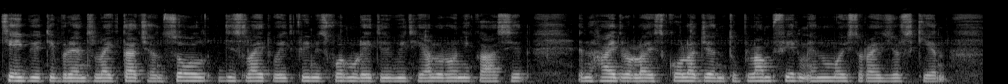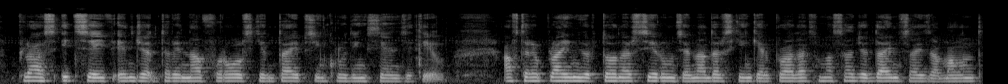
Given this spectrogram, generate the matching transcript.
k-beauty brands like touch in sol. This lightweight cream is formulated with hyaluronic acid and hydrolyzed collagen to plump firm and moisturize your skin. Plus it's safe and gentle enough for all skin types including sensitive after applying your toner, serums and other skincare products, massage a dime size amount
